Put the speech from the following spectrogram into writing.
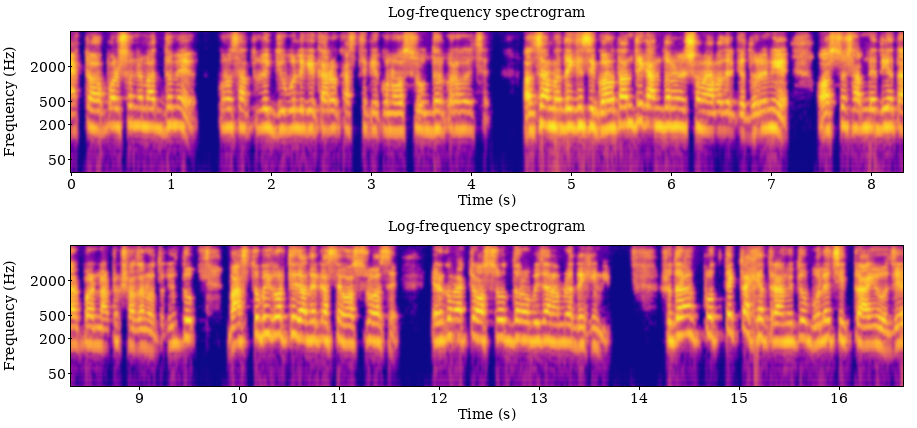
একটা অপারেশনের মাধ্যমে কোন ছাত্রলীগ যুবলীগে কারও কাছ থেকে কোনো অস্ত্র উদ্ধার করা হয়েছে? অথচ আমরা দেখেছি গণতান্ত্রিক আন্দোলনের সময় আমাদেরকে ধরে নিয়ে অস্ত্র সামনে দিয়ে তারপর নাটক সাজানো হতো। কিন্তু বাস্তবিক অর্থে যাদের কাছে অস্ত্র আছে, এরকম একটা অস্ত্র উদ্ধার অভিযান আমরা দেখিনি। সুতরাং প্রত্যেকটা ক্ষেত্রে আমি তো বলেছি একটু আগেও যে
